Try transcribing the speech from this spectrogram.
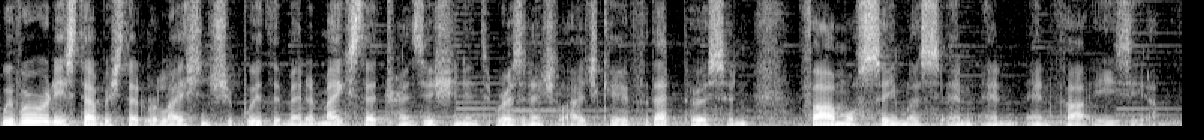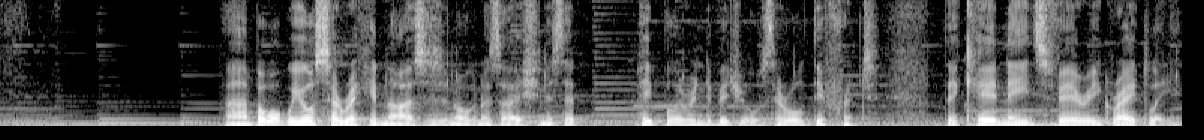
we've already established that relationship with them and it makes that transition into residential aged care for that person far more seamless and, and, and far easier. Uh, but what we also recognise as an organisation is that people are individuals, they're all different. Their care needs vary greatly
